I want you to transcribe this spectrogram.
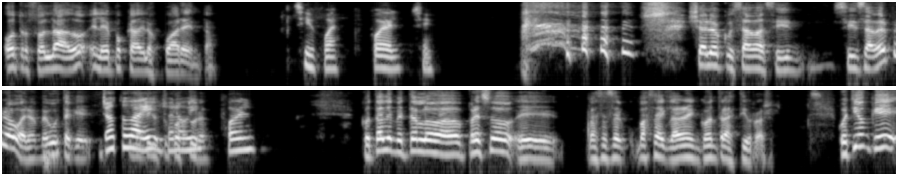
otro soldado en la época de los 40. Sí, fue. Fue él, sí. ya lo acusaba sin, sin saber, pero bueno, me gusta que. Yo estuve ahí, yo lo vi. Fue él. Con tal de meterlo preso, eh, vas, a hacer, vas a declarar en contra de Steve Rogers. Cuestión que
